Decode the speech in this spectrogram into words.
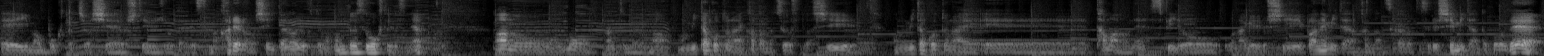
えー今僕たちは試合をしている状態です、まあ、彼らの身体能力って本当にすごくてですね。あのーもうなんていうんだろうな。もう見たことない肩の強さだしあの見たことない、えー球のねスピードを投げるしバネみたいな体の使い方するしみたいなところで、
